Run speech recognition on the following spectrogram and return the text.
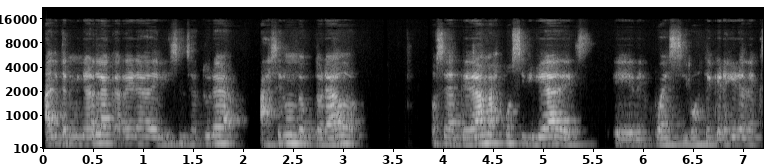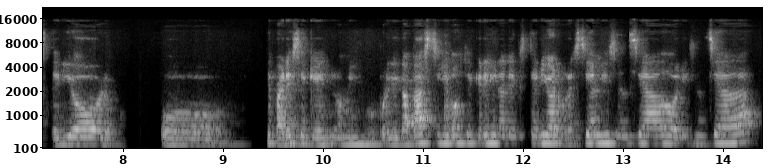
al terminar la carrera de licenciatura hacer un doctorado? O sea, ¿te da más posibilidades eh, después si vos te querés ir al exterior o te parece que es lo mismo? Porque capaz si vos te querés ir al exterior recién licenciado o licenciada,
